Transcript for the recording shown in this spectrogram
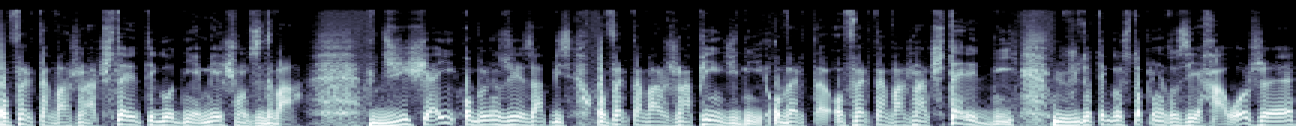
oferta ważna 4 tygodnie, miesiąc, dwa. Dzisiaj obowiązuje zapis oferta ważna 5 dni, oferta, oferta ważna 4 dni. Już do tego stopnia to zjechało, że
